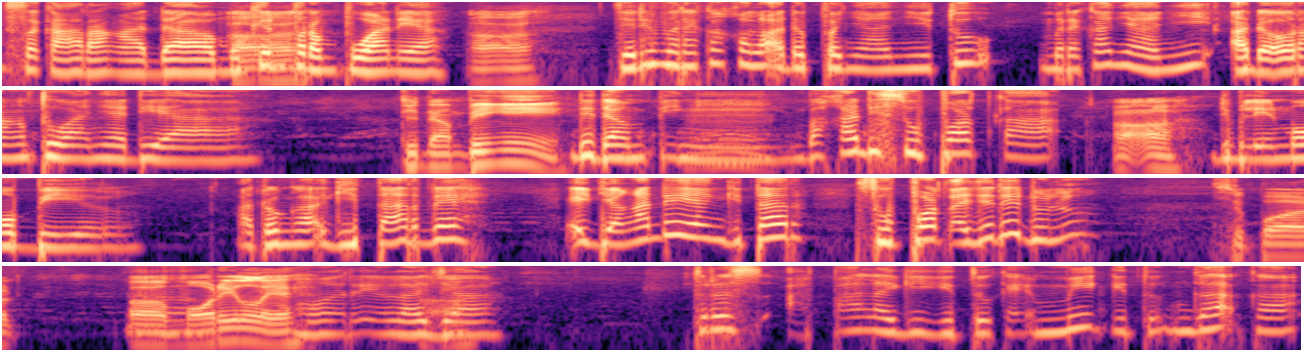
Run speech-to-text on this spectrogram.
sekarang ada, mungkin Ah. perempuan ya. Ah, ah. Jadi mereka kalau ada penyanyi itu mereka nyanyi ada orang tuanya dia didampingi. didampingi, Hmm. bahkan disupport kak, Ah, ah. dibeliin mobil atau enggak gitar deh. Eh jangan deh yang gitar, support aja deh dulu. Support uh, Heeh. moral ya. Moral aja. Terus apa lagi gitu kayak mic gitu enggak kak.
